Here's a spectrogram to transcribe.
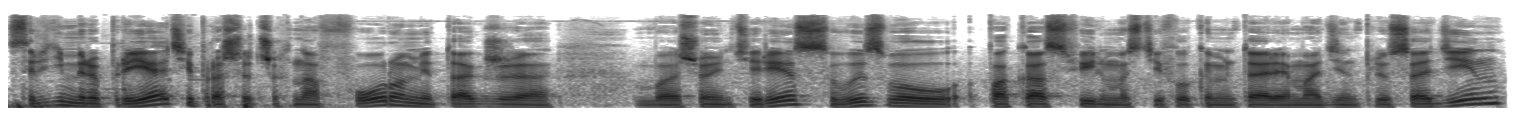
Среди мероприятий, прошедших на форуме, также большой интерес вызвал показ фильма с тифлокомментарием «Один плюс один».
